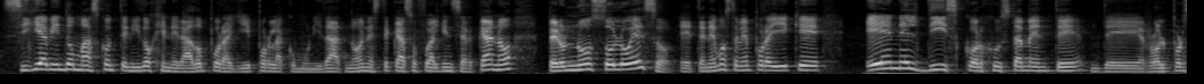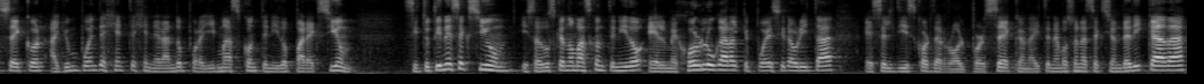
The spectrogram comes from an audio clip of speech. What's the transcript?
sigue habiendo más contenido generado por allí por la comunidad, ¿no? En este caso fue alguien cercano, pero no solo eso. Eh, tenemos también por allí que en el Discord justamente de Roll por Second hay un buen de gente generando por allí más contenido para Exium. Si tú tienes Exium y estás buscando más contenido, el mejor lugar al que puedes ir ahorita es el Discord de Roll per Second. Ahí tenemos una sección dedicada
